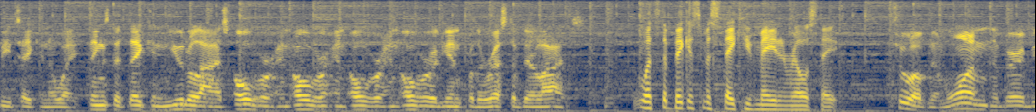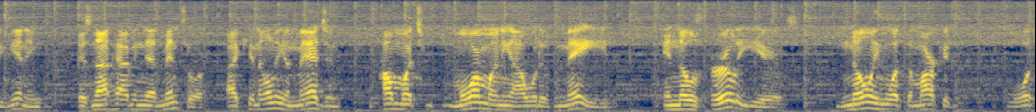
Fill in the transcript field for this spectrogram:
be taken away, things that they can utilize over and over and over and over again for the rest of their lives. What's the biggest mistake you've made in real estate? Two of them. One, in the very beginning, is not having that mentor. I can only imagine how much more money I would have made in those early years, knowing what the market, what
